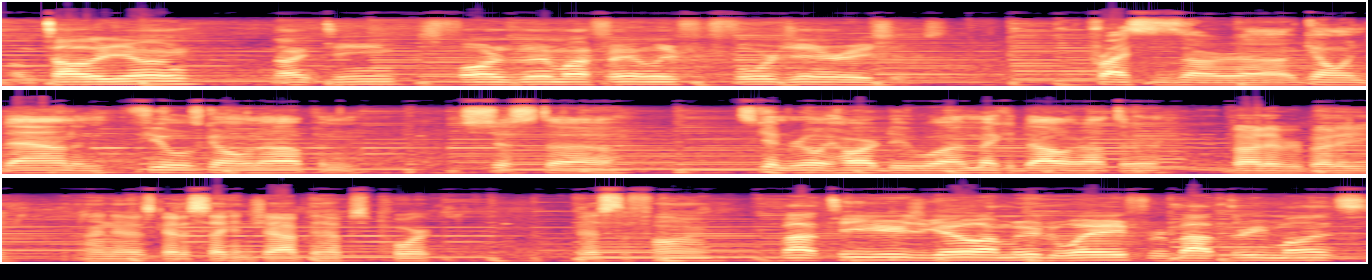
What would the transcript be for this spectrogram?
I'm Tyler Young, 19. This farm's been in my family for four generations. Prices are uh, going down, and fuel's going up, and it's just uh, it's getting really hard to uh, make a dollar out there. About everybody I know has got a second job to help support That's the farm. About two years ago, I moved away for about three months.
